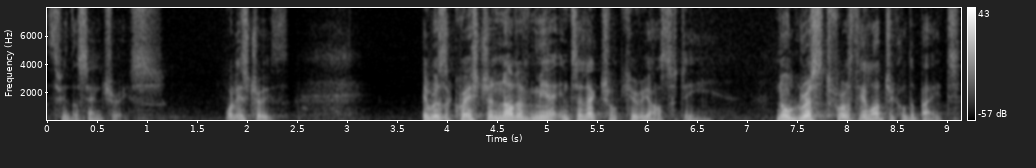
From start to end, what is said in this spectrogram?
through the centuries. What is truth? It was a question not of mere intellectual curiosity, nor grist for a theological debate.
